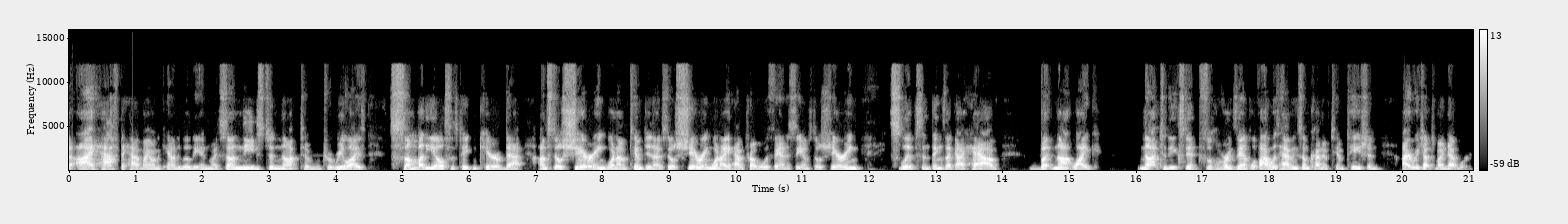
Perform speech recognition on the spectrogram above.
that I have to have my own accountability, and my son needs to not to to realize Somebody else is taking care of that. I'm still sharing when I'm tempted. I'm still sharing when I have trouble with fantasy. I'm still sharing slips and things like I have, but not like, not to the extent. So, for example, if I was having some kind of temptation, I reach out to my network.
